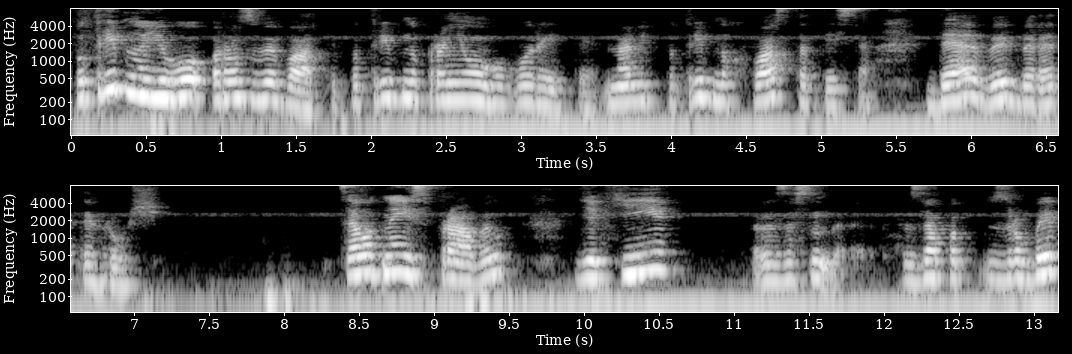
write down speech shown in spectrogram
Потрібно його розвивати, потрібно про нього говорити, навіть потрібно хвастатися, де ви берете гроші. Це одне із правил, які е, зробив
